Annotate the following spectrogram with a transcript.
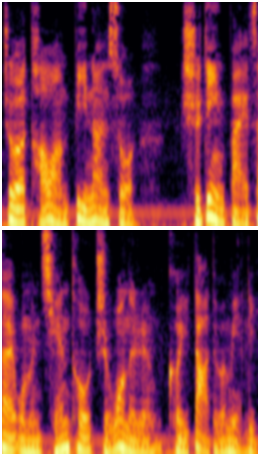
这逃往避难所持定摆在我们前头指望的人，可以大得勉励。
